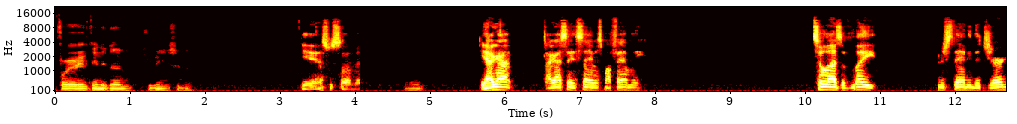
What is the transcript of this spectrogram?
for everything they've done for me. So, Yeah, that's what's up, man. Mm. Yeah, I got I gotta say the same as my family. Till as of late, understanding the journey,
